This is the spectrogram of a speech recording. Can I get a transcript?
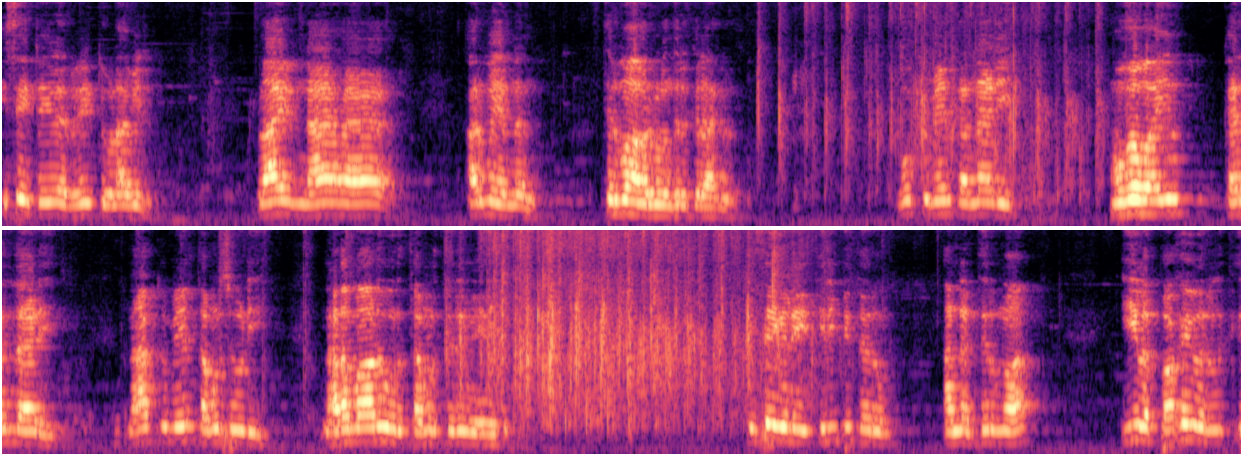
இசை டெய்லர் வெளியீட்டு விழாவில் விழாவின் நாயக அருமை அண்ணன் திருமா அவர்கள் வந்திருக்கிறார்கள். மூக்கு மேல் கண்ணாடி முகவாயில் கருந்தாடி நாக்கு மேல் தமிழ் சூடி நடமாடும் ஒரு தமிழ் திருமேனி. இசைகளை திருப்பி தரும் அண்ணன் திருமா ஈழ பகைவர்களுக்கு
